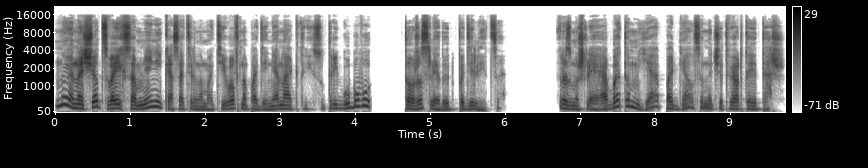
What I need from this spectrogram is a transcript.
Ну и насчет своих сомнений касательно мотивов нападения на актрису Трегубову тоже следует поделиться. Размышляя об этом, я поднялся на четвертый этаж.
